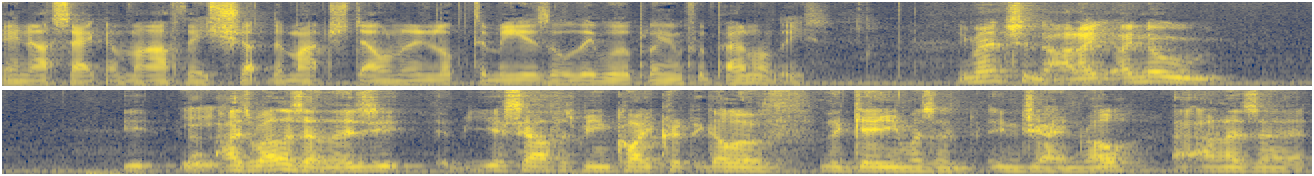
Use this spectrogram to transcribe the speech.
in our second half. They shut the match down and it looked to me as though they were playing for penalties. You mentioned that. I, I know, you, as well as others, you, yourself has been quite critical of the game as a, in general and as a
